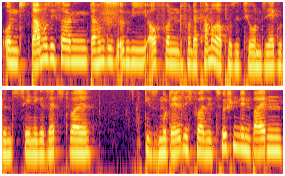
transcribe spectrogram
Und da muss ich sagen, da haben sie es irgendwie auch von, von der Kameraposition sehr gut in Szene gesetzt, weil dieses Modell sich quasi zwischen den beiden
